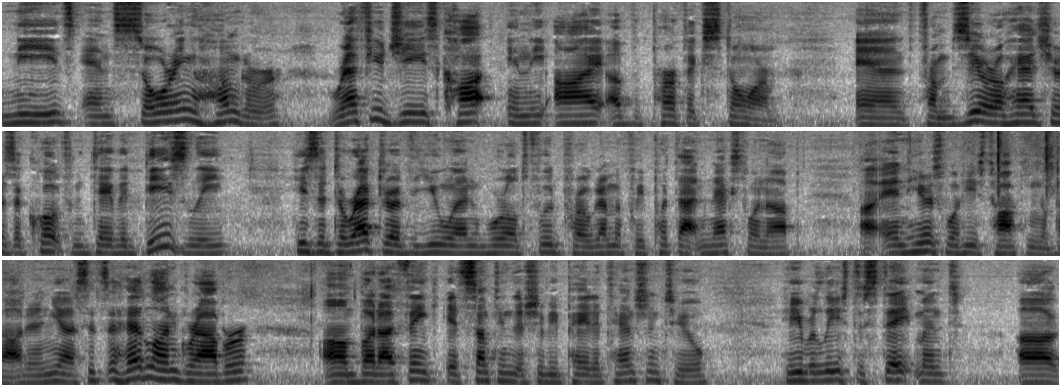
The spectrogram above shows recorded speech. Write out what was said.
needs and soaring hunger, refugees caught in the eye of the perfect storm. And from Zero Hedge, here's a quote from David Beasley. He's the director of the UN World Food Program. If we put that next one up, uh, and here's what he's talking about. And yes, it's a headline grabber, um, but I think it's something that should be paid attention to. He released a statement uh,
